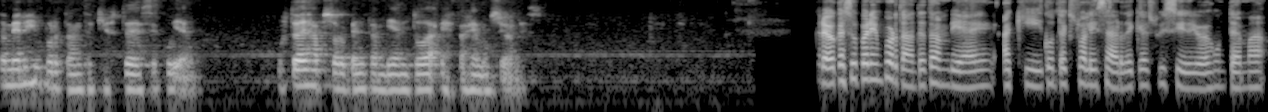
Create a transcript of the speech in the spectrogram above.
también es importante que ustedes se cuiden. Ustedes absorben también todas estas emociones. Creo que es súper importante también aquí contextualizar de que el suicidio es un tema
